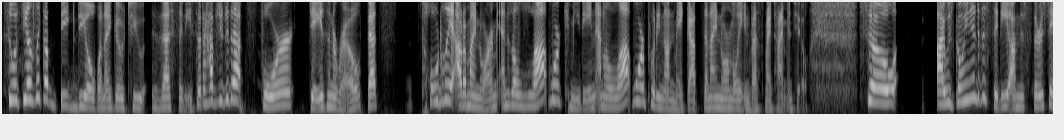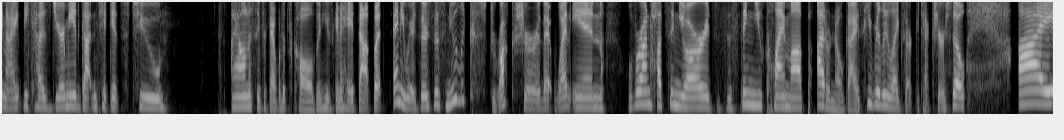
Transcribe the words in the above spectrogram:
So it feels like a big deal when I go to the city. So to have to do that four days in a row, that's totally out of my norm and is a lot more commuting and a lot more putting on makeup than I normally invest my time into. So I was going into the city on this Thursday night because Jeremy had gotten tickets to I honestly forget what it's called and he's going to hate that. But anyways, there's this new like structure that went in over on Hudson Yards. It's this thing you climb up. I don't know, guys. He really likes architecture. So I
